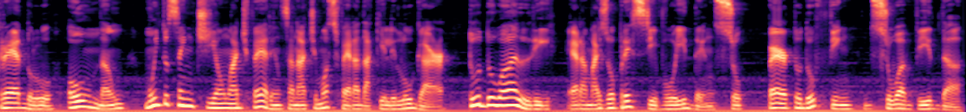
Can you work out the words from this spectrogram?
Crédulo ou não, muitos sentiam a diferença na atmosfera daquele lugar. Tudo ali era mais opressivo e denso. Perto do fim de sua vida,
